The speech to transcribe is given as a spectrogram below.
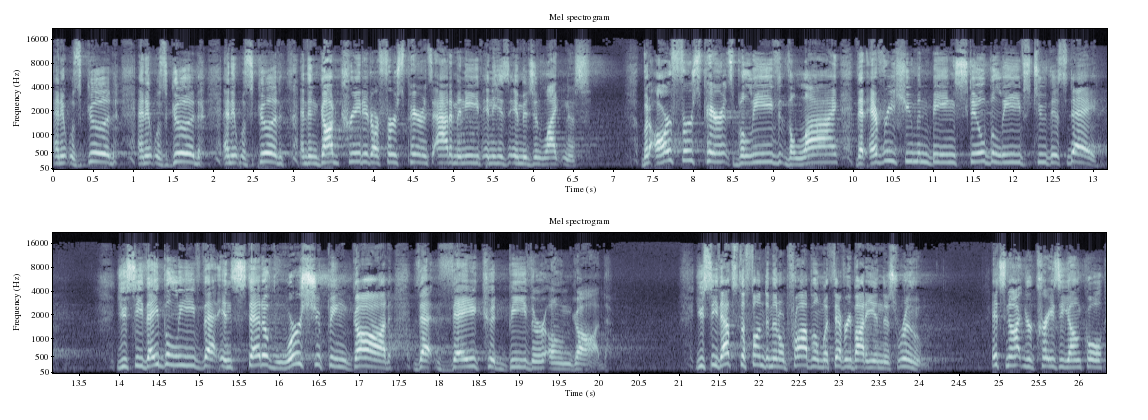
and it was good and it was good and it was good. And then God created our first parents, Adam and Eve, in His image and likeness. But our first parents believed the lie that every human being still believes to this day. You see, they believed that instead of worshiping God, that they could be their own God. You see, that's the fundamental problem with everybody in this room. It's not your crazy uncle,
